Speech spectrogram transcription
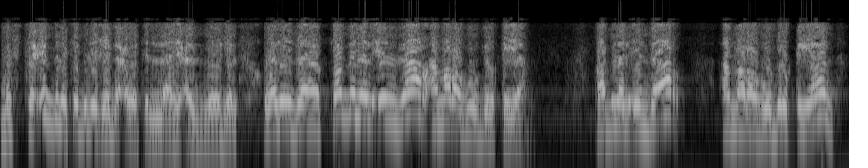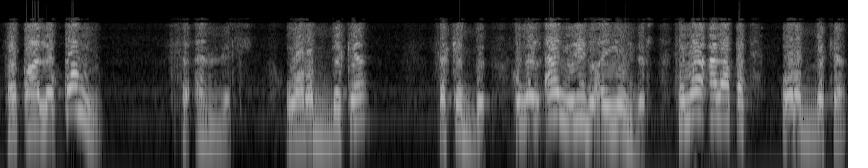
مستعد لتبليغ دعوة الله عز وجل. ولذا قبل الإنذار أمره بالقيام. قبل الإنذار أمره بالقيام فقال قم فأنذر وربك فكبر. هو الآن يريد أن ينذر فما علاقة وربك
